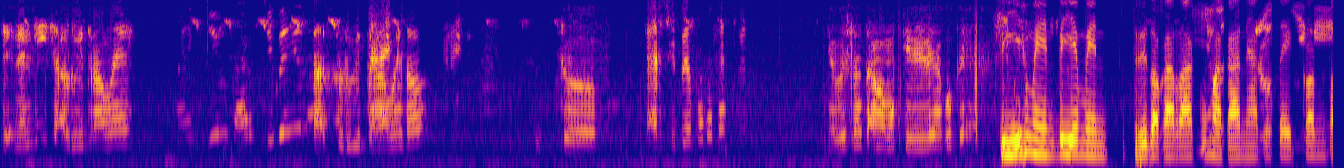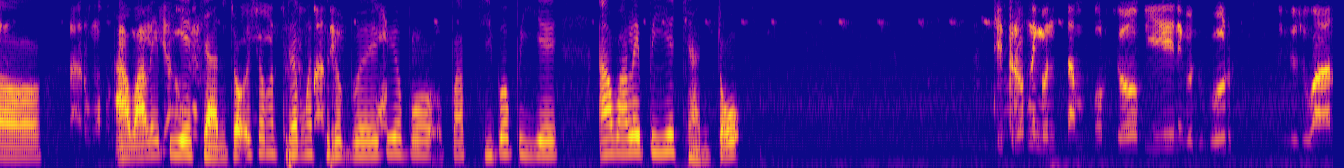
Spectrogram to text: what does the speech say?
Dek nanti sak urunge traweh. Sak urunge traweh to. Didrop. KRJP apa to, Des? Ya wis lah tak ngomong dhewe aku kayak Piye men, piye men? Cerita karo aku Iya, makane aku drop tekon to. Awale Ya, piye jancuk iso ngedrop ngedrop wae iki apa PUBG apa piye? Awale piye jancuk? Di drop ning nggon Tampurjo piye ning nggon dhuwur ning susuan.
